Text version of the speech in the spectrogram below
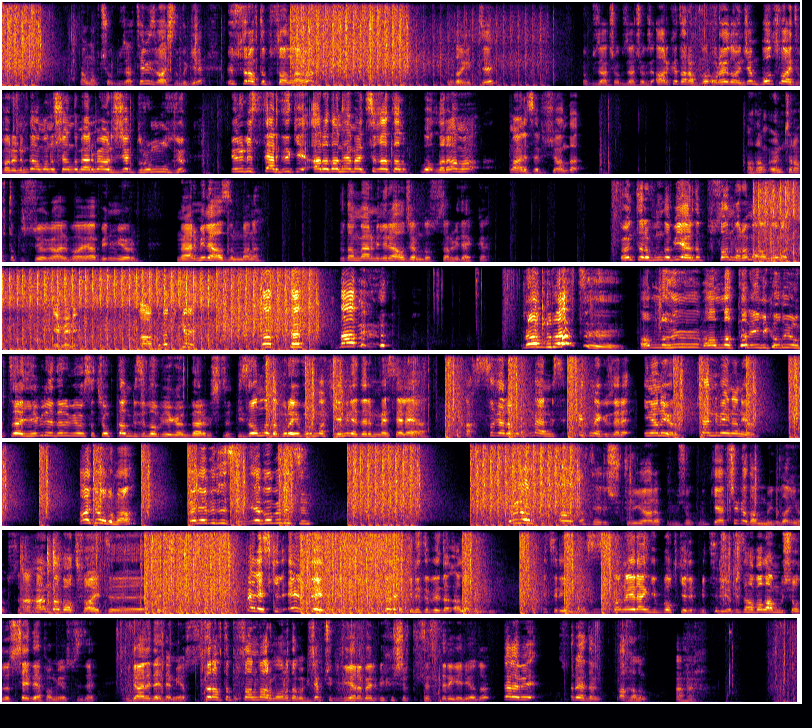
Tamam çok güzel. Temiz başladık yine. Üst tarafta pusanlar var. Bu da gitti. Çok güzel çok güzel çok güzel. Arka taraf var. Oraya da oynayacağım. Bot fight var önümde ama o şu anda mermi harcayacak durumumuz yok. Gönül isterdi ki aradan hemen çıkartalım botları ama maalesef şu anda Adam ön tarafta pusuyor galiba ya bilmiyorum. Mermi lazım bana. Şuradan mermileri alacağım dostlar bir dakika. Ön tarafımda bir yerde pusan var ama anlamadım. E beni ağzıma tükürün. Lan sen ne yapıyorsun? Lan bu ne yaptı? Allah'ım Allah'tan eli kolu yoktu. Yemin ederim yoksa çoktan bizi lobiye göndermişti. Biz onunla da burayı vurmak yemin ederim mesele ya. Bak sigaramın mermisi bitmek üzere. İnanıyorum. Kendime inanıyorum. Hadi oğlum ha. Ölebilirsin. Yapabilirsin. Öl artık. Ay, Ateli şükür ya Rabbim. Çok bu gerçek adam mıydı lan yoksa? Aha da bot fight'ı. Beleskil en sevdiğimiz ikinci. Sonra ikinizi birden alalım. Bitireyim yine sizi. Sonra herhangi bir bot gelip bitiriyor. Biz havalanmış oluyoruz. Şey de yapamıyoruz size. Müdahale de edemiyoruz. Şu tarafta pusan var mı ona da bakacağım. Çünkü bir ara böyle bir hışırtı sesleri geliyordu. Şöyle bir şuraya da bakalım. Aha.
